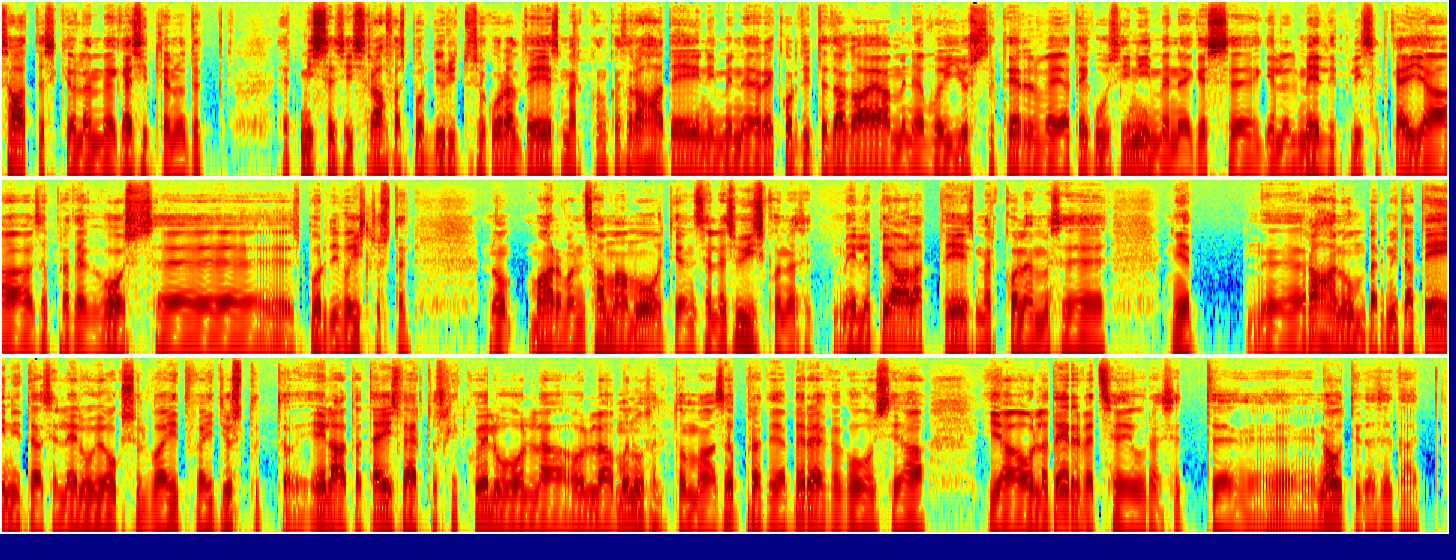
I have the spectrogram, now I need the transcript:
saateski oleme käsitlenud, et et mis see siis rahvaspordiürituse korraldaja eesmärk on, kas raha teenimine, rekordite tagaajamine või just see terve ja tegus inimene, kes, kellel meeldib lihtsalt käia sõpradega koos äh, spordivõistlustel. no ma arvan, samamoodi on selles ühiskonnas, et meil ei pea alati eesmärk olema see, nii et rahanumber, mida teenida selle elu jooksul, vaid, vaid just, et elada täisväärtuslikku elu, olla, olla mõnusalt oma sõprade ja perega koos ja ja olla terved seejuures, et äh, nautida seda, et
